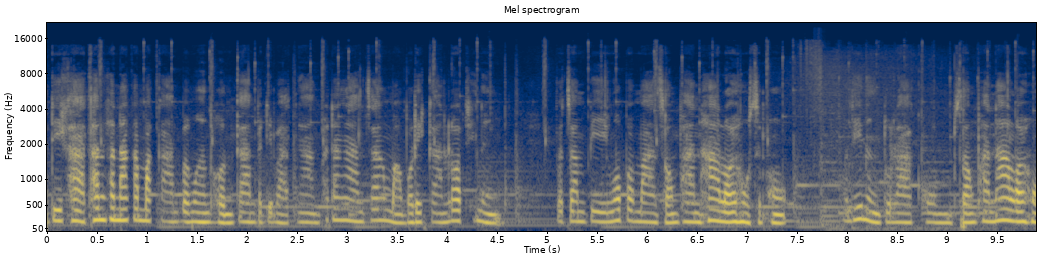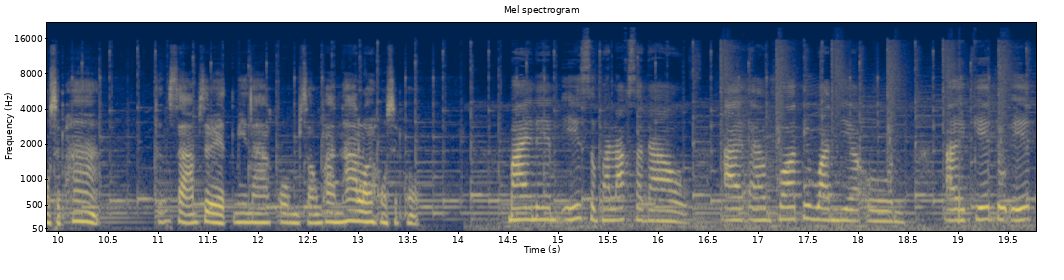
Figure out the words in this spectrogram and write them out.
สดีค่ะ ท่านคณะกรรมการประเมินผลการปฏิบัติงานพนักงานจ้างเหมาบริการรอบที่ 1 ประจำปีงบประมาณ 2566 วันที่ 1 ตุลาคม 2565 ถึง 31 มีนาคม 2566 My name is สุภลักษณ์สดาว I am 41 year old I graduate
